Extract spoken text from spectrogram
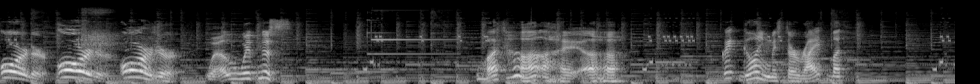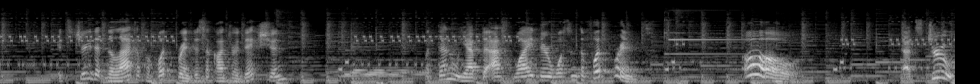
Order! Order! Order! Well, witness! What, huh? I, uh... Great going, Mr. Wright, but... True that the lack of a footprint is a contradiction. But then we have to ask why there wasn't a footprint. Oh! That's true.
